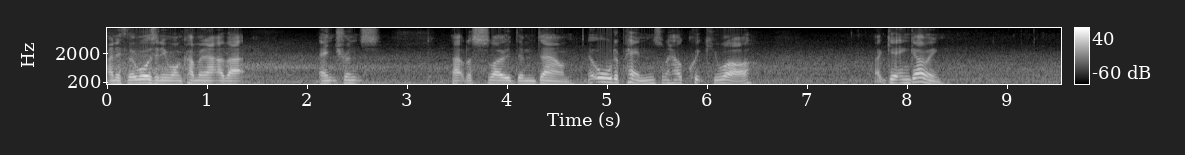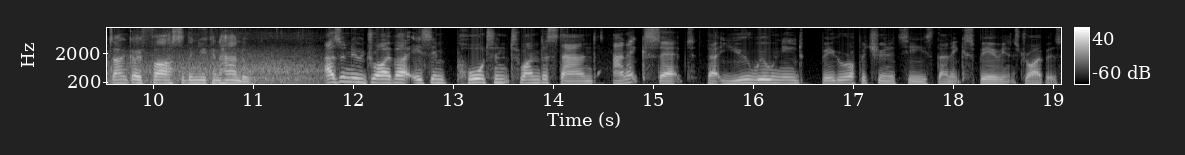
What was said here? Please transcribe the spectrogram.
And if there was anyone coming out of that entrance, that would have slowed them down. It all depends on how quick you are at getting going. Don't go faster than you can handle. As a new driver, it's important to understand and accept that you will need bigger opportunities than experienced drivers.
